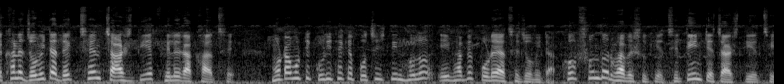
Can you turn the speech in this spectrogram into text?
এখানে জমিটা দেখছেন, চাষ দিয়ে ফেলে রাখা আছে। মোটামুটি কুড়ি থেকে পঁচিশ দিন হলো এইভাবে পড়ে আছে জমিটা। খুব সুন্দরভাবে শুকিয়েছি, তিনটে চাষ দিয়েছি,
